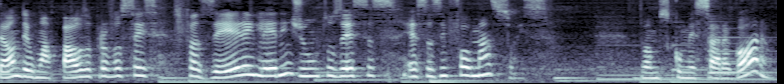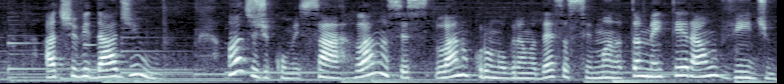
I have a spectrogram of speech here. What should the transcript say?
Então, dê uma pausa para vocês fazerem, lerem juntos essas, essas informações. Vamos começar agora? Atividade 1. Antes de começar, lá, na, lá no cronograma dessa semana também terá um vídeo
